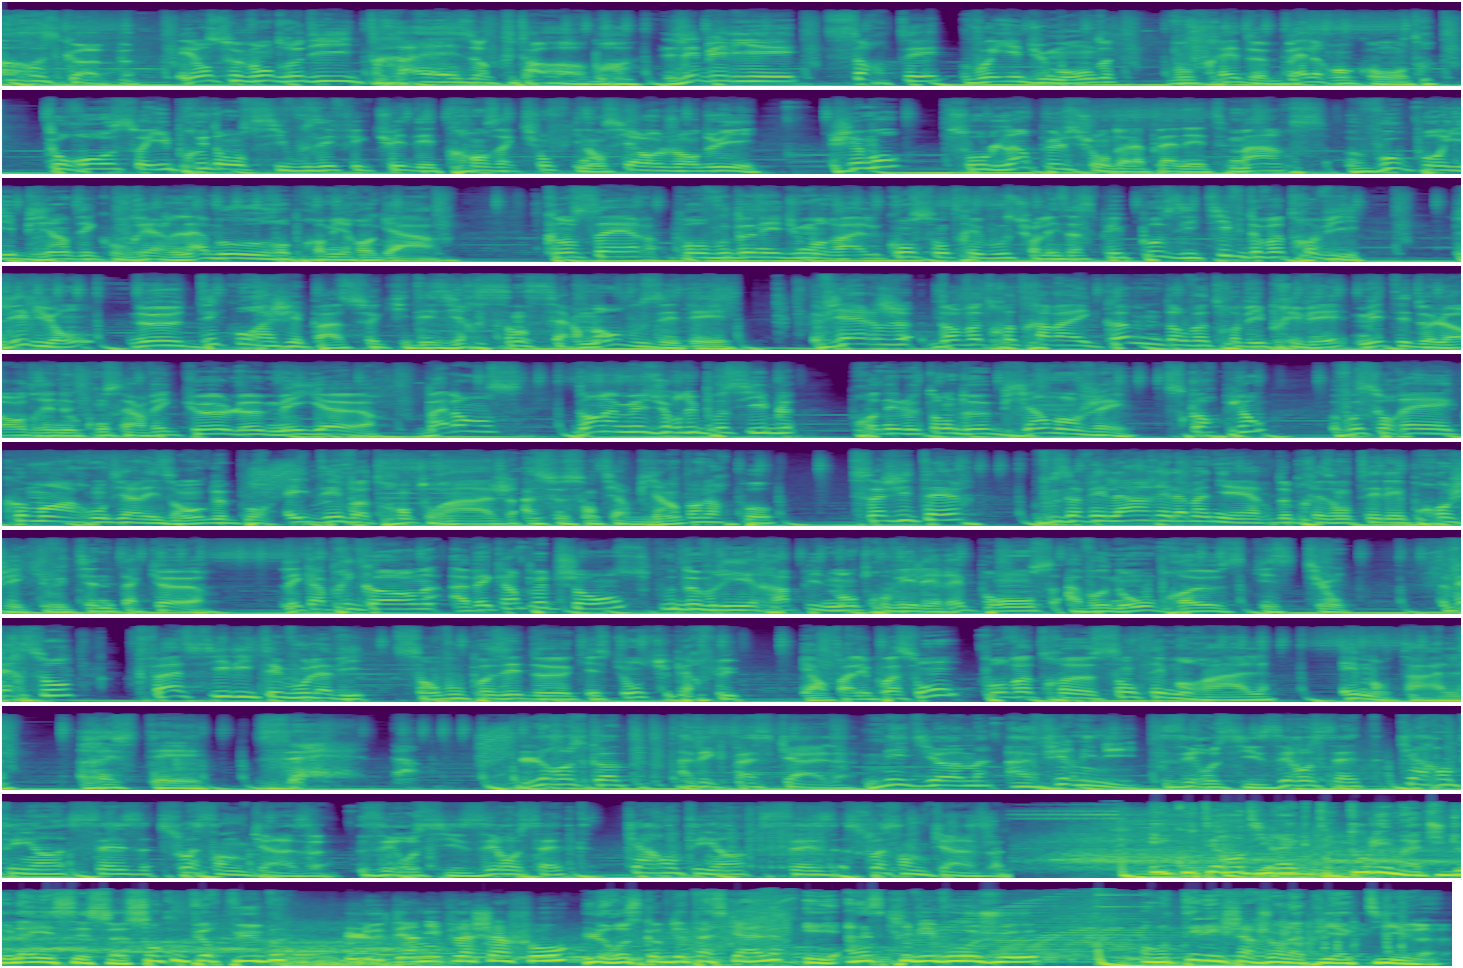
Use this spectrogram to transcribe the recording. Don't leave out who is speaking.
Speaker 1: Horoscope.
Speaker 2: Et en ce vendredi 13 octobre, les béliers, sortez, voyez du monde, vous ferez de belles rencontres. Taureau, soyez prudent si vous effectuez des transactions financières aujourd'hui. Gémeaux, sous l'impulsion de la planète Mars, vous pourriez bien découvrir l'amour au premier regard. Cancer, pour vous donner du moral, concentrez-vous sur les aspects positifs de votre vie. Les lions, ne découragez pas ceux qui désirent sincèrement vous aider. Vierge, dans votre travail comme dans votre vie privée, mettez de l'ordre et ne conservez que le meilleur. Balance, dans la mesure du possible, prenez le temps de bien manger. Scorpion, vous saurez comment arrondir les angles pour aider votre entourage à se sentir bien dans leur peau. Sagittaire, vous avez l'art et la manière de présenter les projets qui vous tiennent à cœur. Les Capricornes, avec un peu de chance, vous devriez rapidement trouver les réponses à vos nombreuses questions. Verseau, facilitez-vous la vie sans vous poser de questions superflues. Et enfin les poissons, pour votre santé morale et mentale, restez zen.
Speaker 1: L'horoscope avec Pascal, médium à Firmini. 06 07 41 16 75. 06 07 41 16 75. Écoutez en direct tous les matchs de l'ASSE sans coupure pub, le dernier flash info, l'horoscope de Pascal et inscrivez-vous au jeu en téléchargeant l'appli active.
